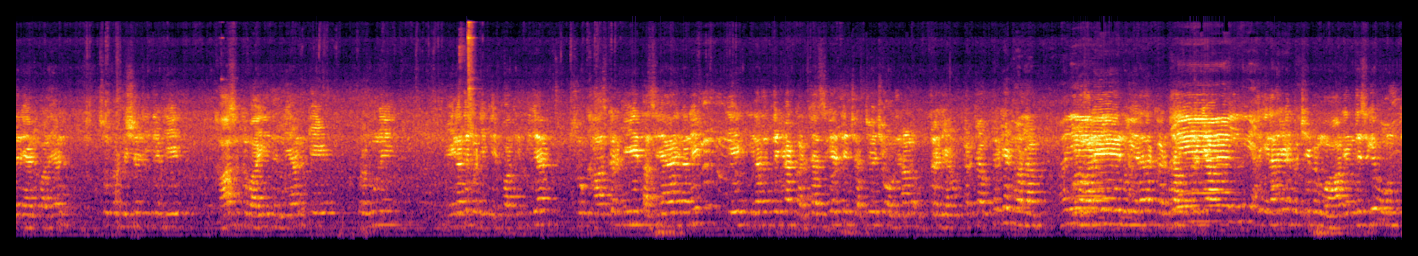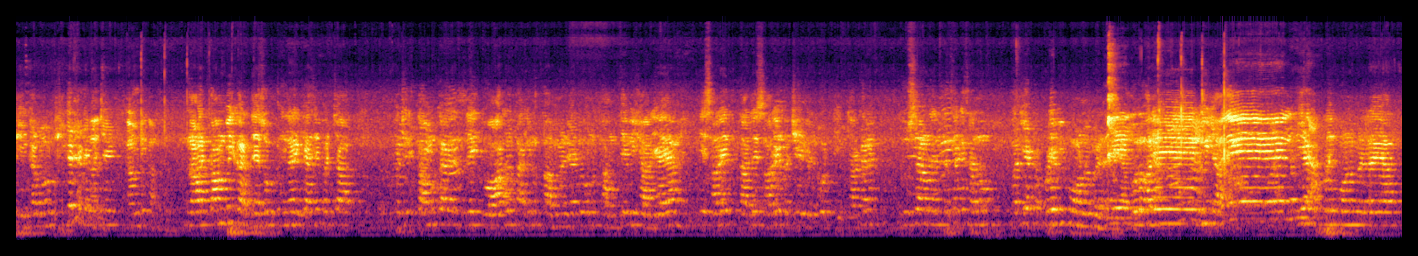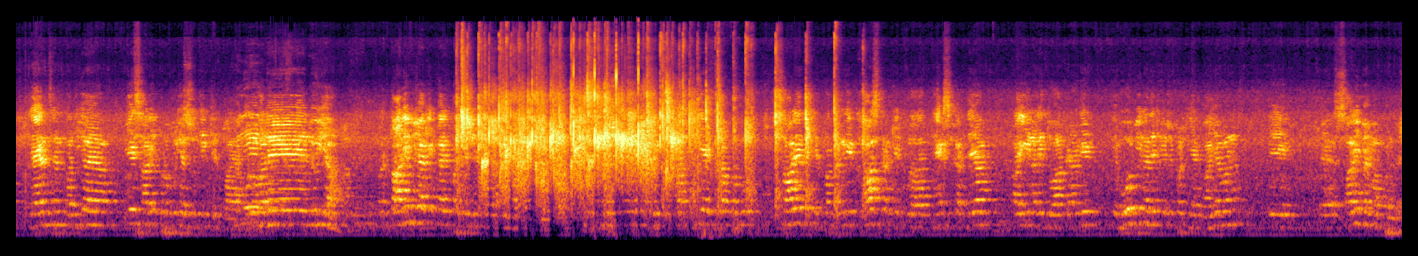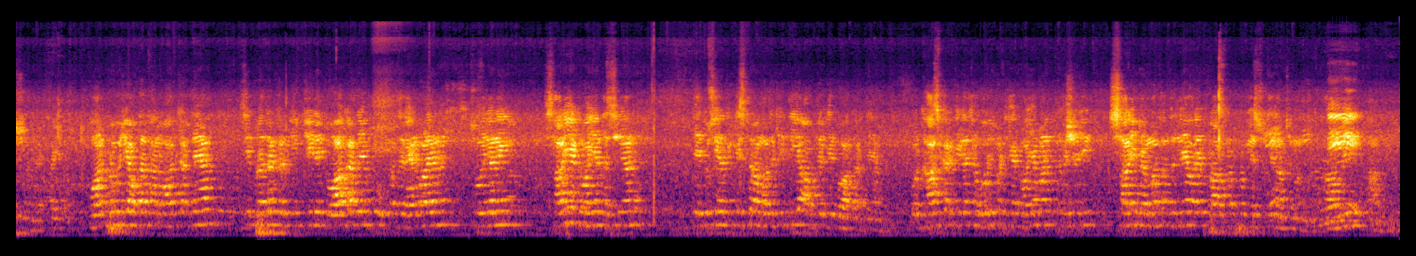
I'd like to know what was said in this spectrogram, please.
ਦੇ ਰਹਿਣ ਵਾਲੇ ਹਨ ਸੋ ਪਰਮੇਸ਼ਰ ਜੀ ਦੇ ਅੱਗੇ ਖਾਸ ਦਵਾਈ ਦਿੰਦੇ ਹਨ ਕਿ ਪ੍ਰਭੂ ਨੇ ਇਹਨਾਂ ਤੇ ਵੱਡੀ ਕਿਰਪਾ ਕੀਤੀ ਹੈ। ਸੋ ਖਾਸ ਕਰਕੇ ਇਹ ਦੱਸਿਆ ਹੈ ਇਹਨਾਂ ਨੇ ਕਿ ਇਹਨਾਂ ਦੇ ਉੱਤੇ ਜਿਹੜਾ ਕਰਜ਼ਾ ਸੀਗਾ ਤੇ ਚਰਚ ਵਿੱਚ ਆਉਣ ਦੇ ਨਾਲ ਉੱਤਰ ਗਿਆ। ਉਹ ਕਰਜ਼ਾ ਉੱਤਰ ਗਿਆ ਤੁਹਾਡਾ? ਹਾਲੇ ਨੂੰ ਇਹਨਾਂ ਦਾ ਕਰਜ਼ਾ ਉੱਤਰ ਗਿਆ। ਤੇ ਇਹਨਾਂ ਦੇ ਜਿਹੜੇ ਬੱਚੇ ਬਿਮਾਰ ਰਹਿੰਦੇ ਸੀਗੇ ਉਹ ਠੀਕ ਆ। ਉਹ ਠੀਕ ਹੈ ਤੁਹਾਡੇ ਬੱਚੇ? ਕੰਮ ਵੀ ਕਰਦੇ। ਨਾਲ ਕੰਮ ਵੀ ਕਰਦੇ। ਸੋ ਇਹਨਾਂ ਨੇ ਕਿਹਾ ਸੀ ਬੱਚਾ ਦੇ ਕੰਮ ਕਰਨ ਲਈ ਦੁਆ ਕਰੋ ਤਾਂ ਕਿ ਉਹਨੂੰ ਕੰਮ ਮਿਲ ਤੇ ਉਹਨੂੰ ਕੰਮ ਤੇ ਵੀ ਜਾ ਰਿਹਾ ਆ ਇਹ ਸਾਰੇ ਦਾਦੇ ਸਾਰੇ ਬੱਚੇ ਬਿਲਕੁਲ ਠੀਕ ਠਾਕ ਹਨ। ਦੂਸਰਾ ਉਹਨਾਂ ਨੇ ਦੱਸਿਆ ਕਿ ਸਾਨੂੰ ਵਧੀਆ ਕੱਪੜੇ ਵੀ ਪਾਉਣ ਨੂੰ ਮਿਲ ਰਹੇ ਆ। ਬੋਲੋ ਹਾਲੇਲੂਇਆ ਵਧੀਆ ਕੱਪੜੇ ਪਾਉਣ ਨੂੰ ਮਿਲ ਰਹੇ ਆ। ਰਹਿਣ ਸਹਿਣ ਵਧੀਆ ਆ। ਇਹ ਸਾਰੀ ਪ੍ਰਭੂ ਯਿਸੂ ਦੀ ਕਿਰਪਾ ਆ। ਬੋਲੋ ਹਾਲੇਲੂਇਆ ਪਰ ਤਾਲੀ ਵਜਾ ਕੇ ਕਰ ਪਰਮੇਸ਼ਰ ਦੀ ਪ੍ਰਭੂ ਸਾਰੇ ਦੀ ਕਿਰਪਾ ਕਰਨਗੇ ਖਾਸ ਕਰਕੇ ਖੁਦਾ ਦਾ ਥੈਂਕਸ ਕਰਦੇ ਆ। ਆਈ ਇਹਨਾਂ ਦੀ ਦੁਆ ਕਰਾਂਗੇ ਕਿ ਹੋਰ ਵੀ ਇਹਨਾਂ ਦੇ ਫਿਊਚਰ ਪਰ ਕੀ ਭਾਈਆਂ ਬਣ ਤੇ ਸਾਰੀ ਮਹਿਮਾ ਪਰਮੇਸ਼ਰ ਨੂੰ ਹੈ ਭਾਈ। ਮਾਨ ਪ੍ਰਭੂ ਜੀ ਆਪਦਾ ਧੰਨਵਾਦ ਕਰਦੇ ਆ ਅਸੀਂ ਬ੍ਰਦਰ ਗੁਰਦੀਪ ਜੀ ਦੀ ਦੁਆ ਕਰਦੇ ਹਾਂ ਉੱਪਰ ਦੇ ਰਹਿਣ ਵਾਲੇ ਹਨ ਸੋ ਇਹਨਾਂ ਨੇ ਸਾਰੀਆਂ ਦਵਾਈਆਂ ਦੱਸੀਆਂ ਤੇ ਤੁਸੀਂ ਦੀ ਕਿਸ ਤਰ੍ਹਾਂ ਮਦਦ ਕੀਤੀ ਆ ਆਪ ਦੇ ਅੱਗੇ ਦੁਆ ਕਰਦੇ ਹਾਂ। ਔਰ ਖਾਸ ਕਰਕੇ ਇਹਨਾਂ ਦੀਆਂ ਹੋਰ ਵੀ ਵੱਡੀਆਂ ਦਵਾਈਆਂ ਬਣ ਪਰਮੇਸ਼ਰ ਜੀ ਸਾਰੀ ਮਹਿਮਾ ਤਾਂ ਦਿੰਦੇ ਆ ਔਰ ਇਹ ਪ੍ਰਾਰਥਨਾ ਪ੍ਰਭੂ ਯਿਸੂ ਦੇ ਨਾਮ ਚ ਮੰਗਦੇ ਹਾਂ। ਆਮੀਨ। ਆਮੀਨ।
